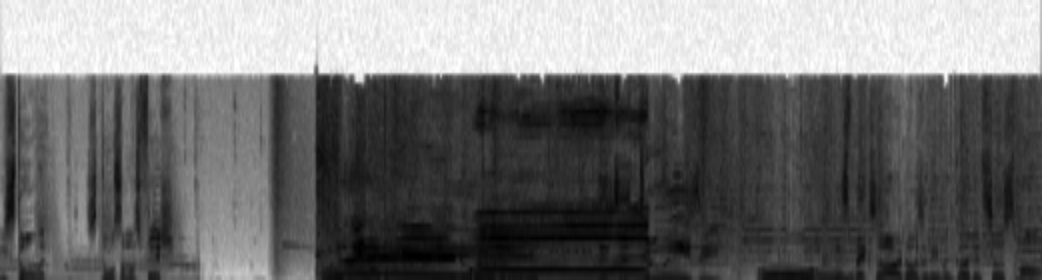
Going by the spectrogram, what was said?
He stole it. Stole someone's fish. This is too easy. This pixel art wasn't even good. It's so small.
